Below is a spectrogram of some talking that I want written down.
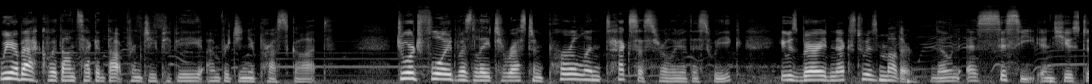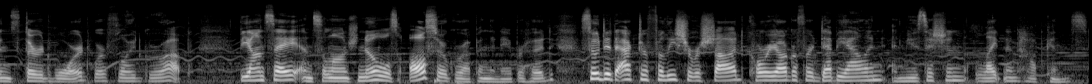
We are back with On Second Thought from GPB. I'm Virginia Prescott. George Floyd was laid to rest in Pearland, Texas earlier this week. He was buried next to his mother, known as Sissy, in Houston's 3rd Ward, where Floyd grew up. Beyonce and Solange Knowles also grew up in the neighborhood. So did actor Phylicia Rashad, choreographer Debbie Allen, and musician Lightnin' Hopkins.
